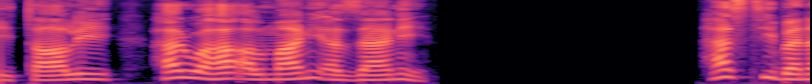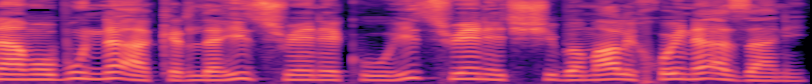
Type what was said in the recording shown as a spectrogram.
ئیتاڵی، هەروەها ئەڵمانی ئەزانی. هەستی بە نامۆبوون نەئەکرد لە هیچ شوێنێک و هیچ شوێنێکیشی بە ماڵی خۆی نەئەزانی.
